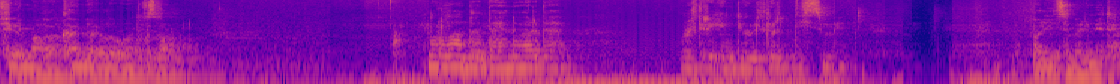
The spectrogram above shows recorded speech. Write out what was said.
фермаға камералар орнатқызғанмын нұрланды да әнуарды өлтіргенде өлтірді дейсің бе? Полиция мәліметі.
